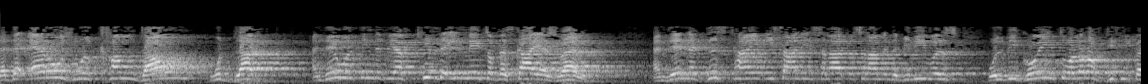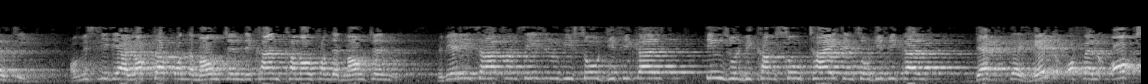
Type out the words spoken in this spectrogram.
that the arrows will come down with blood. And they will think that we have killed the inmates of the sky as well. And then at this time, Isa alayhi salatu wasalam and the believers will be going through a lot of difficulty. Obviously they are locked up on the mountain, they can't come out from that mountain. Nabi salatu wasalam says it will be so difficult, things will become so tight and so difficult, that the head of an ox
